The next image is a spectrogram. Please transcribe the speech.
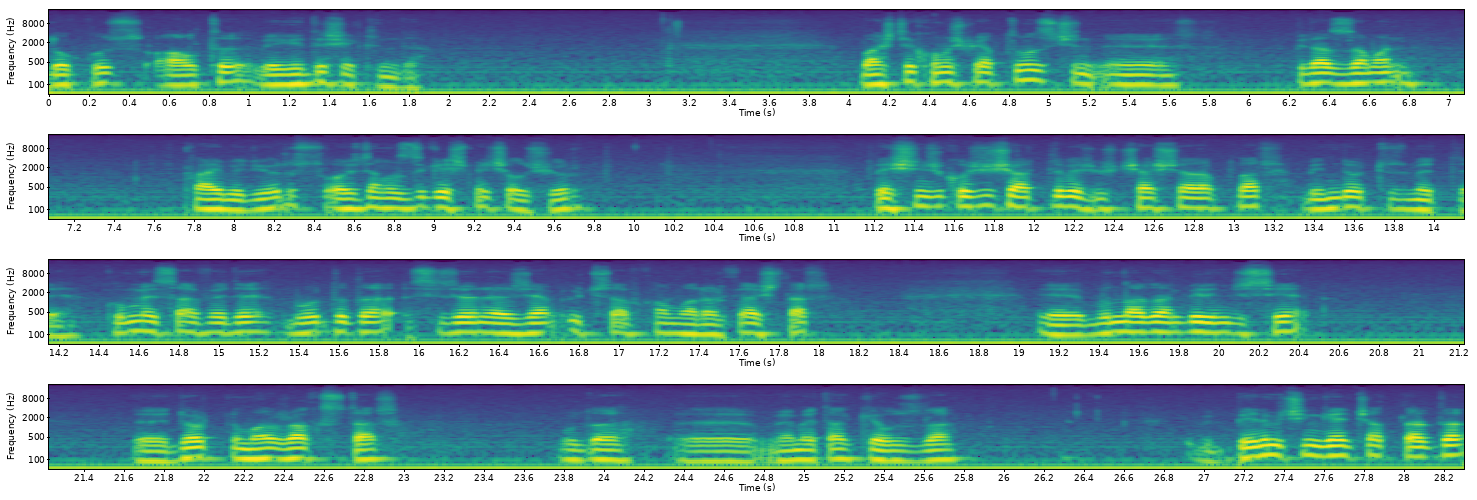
9, 6 ve 7 şeklinde. Başta konuşma yaptığımız için e, biraz zaman kaybediyoruz. O yüzden hızlı geçmeye çalışıyorum. Beşinci koşu şartlı 5. 3 yaşlı Araplar 1400 metre. Kum mesafede burada da size önereceğim 3 safkan var arkadaşlar. E, bunlardan birincisi e, 4 numara Rockstar. Burada e, Mehmet Akyavuz'la benim için genç atlarda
